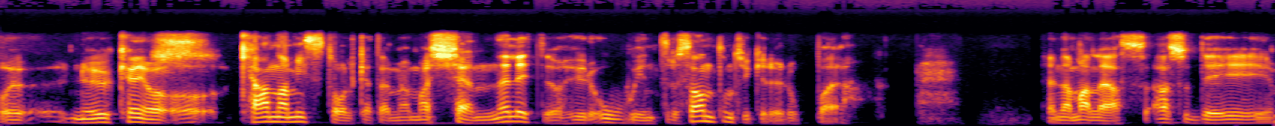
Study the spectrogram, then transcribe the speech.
Och nu kan jag kan ha misstolkat det, men man känner lite hur ointressant de tycker Europa är. När man läser, alltså det är,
